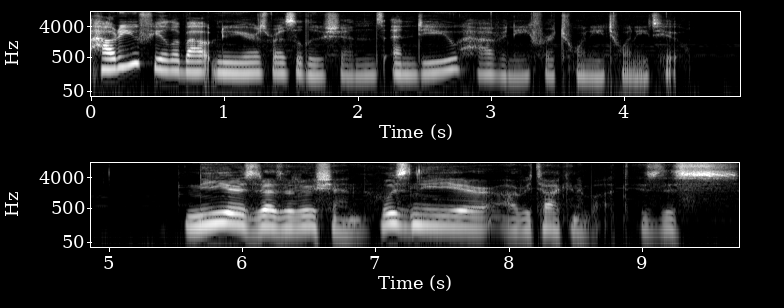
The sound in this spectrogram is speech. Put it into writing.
How do you feel about New Year's resolutions, and do you have any for 2022? New Year's resolution. Whose New Year are we talking about? Is this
